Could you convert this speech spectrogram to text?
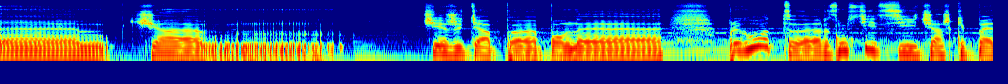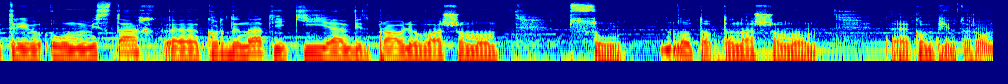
Е, ча, чиє життя повне пригод. Розмістіть ці чашки Петрів у містах е, координат, які я відправлю вашому псу. Ну, тобто нашому е, комп'ютеру.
